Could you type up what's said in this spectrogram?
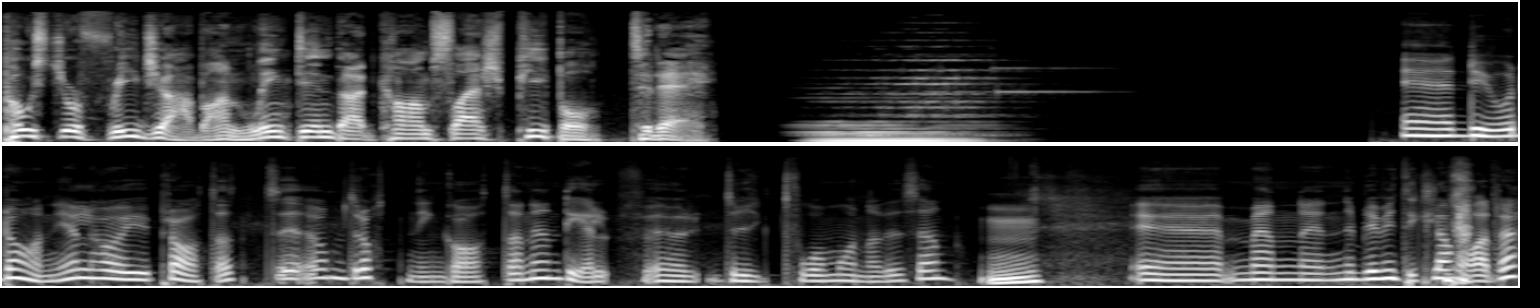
Post your free job on linkedin.com/people slash people today. Eh, Du och Daniel har ju pratat eh, om Drottninggatan en del för drygt två månader sedan. Mm. Eh, Men ni blev inte klara.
